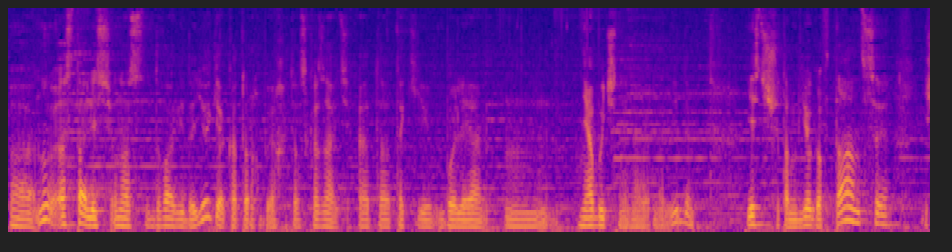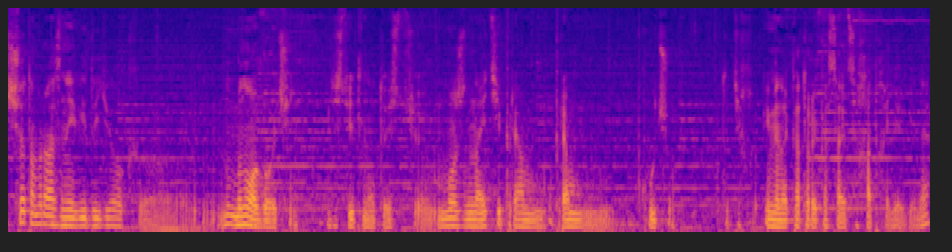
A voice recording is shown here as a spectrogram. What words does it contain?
А, ну, остались у нас два вида йоги, о которых бы я хотел сказать. Это такие более необычные, наверное, виды. Есть еще там йога в танце, еще там разные виды йог. Э, ну, много очень, действительно. То есть э, можно найти прям, прям кучу. вот этих, именно которые касаются хатха-йоги, да,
